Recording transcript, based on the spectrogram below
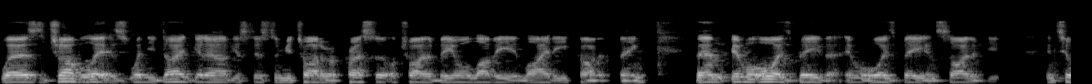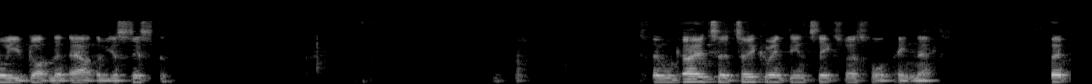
Whereas the trouble is when you don't get out of your system you try to repress it or try to be all lovey and lighty kind of thing then it will always be there. It will always be inside of you until you've gotten it out of your system. So we'll go to 2 corinthians 6 verse 14 next but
